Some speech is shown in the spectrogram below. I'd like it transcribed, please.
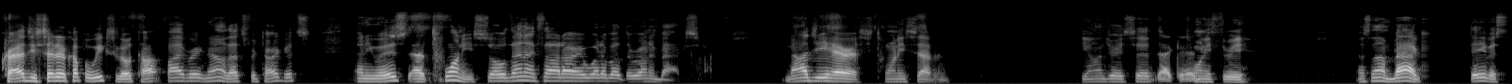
Krads, you said it a couple weeks ago. Top five right now. That's for targets. Anyways, at 20. So then I thought, all right, what about the running backs? Najee Harris, 27. DeAndre Is Swift, 23. That's not bad. Davis,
